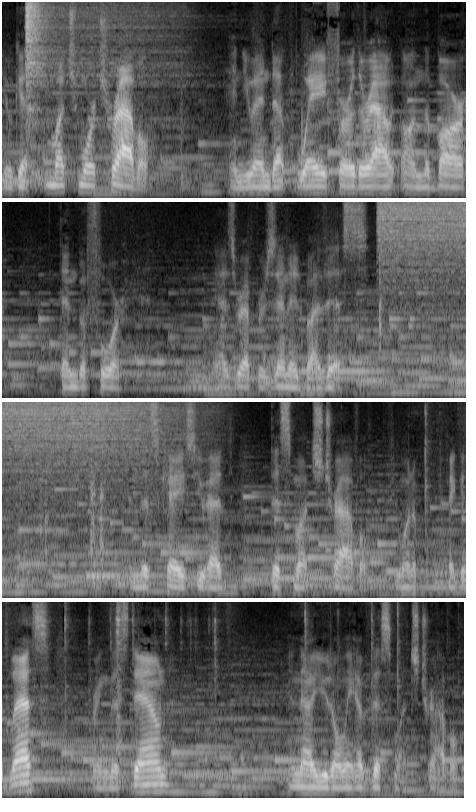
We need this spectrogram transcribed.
you'll get much more travel and you end up way further out on the bar than before, as represented by this. In this case, you had this much travel. If you want to make it less, bring this down, and now you'd only have this much travel.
